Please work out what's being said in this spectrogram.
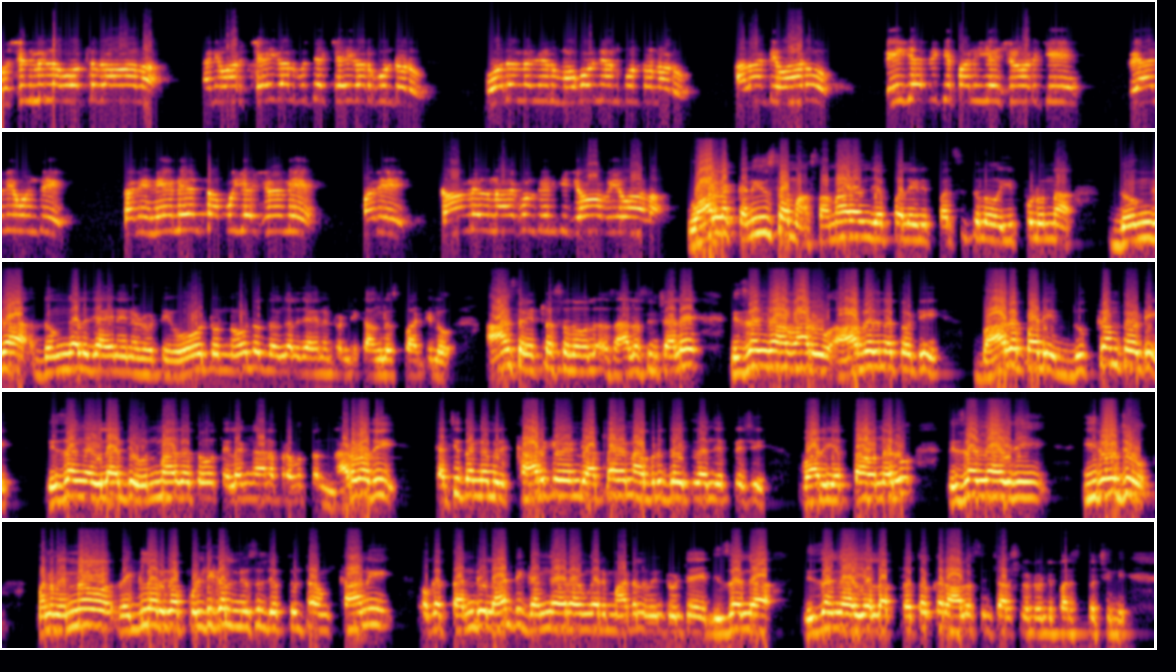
ముస్లింల ఓట్లు కావాలా? అని వాడు చేయగలిగితే చేయగలుగుంటాడు. ఓదంగా నేను మగోడిని అనుకుంటున్నాడు. అలాంటి వాడు బీజేపీకి పని చేసిన వాడికి వాల్యూ ఉంది. కానీ నేనేం తప్పు చేసినని మరి కాంగ్రెస్ నాయకులు దీనికి జవాబు ఇవ్వాలా? వాళ్ళ కనీసం సమాధానం చెప్పలేని పరిస్థితిలో ఇప్పుడున్న దొంగ దొంగలు జాయిన్ అయినటువంటి ఓటు నోటు దొంగలు జాయిన్ అయినటువంటి కాంగ్రెస్ పార్టీలో ఆన్సర్ ఎట్లా ఆలోచించాలి? నిజంగా వారు ఆవేదనతోటి బాధపడి దుఃఖంతో నిజంగా ఇలాంటి ఉన్మాదతో తెలంగాణ ప్రభుత్వం నడవది. ఖచ్చితంగా మీరు కారికి రండి అట్లాగైనా అభివృద్ధి అవుతుంది అని చెప్పేసి వారు చెప్తా ఉన్నారు. నిజంగా ఇది ఈ రోజు మనం ఎన్నో రెగ్యులర్గా పొలిటికల్ న్యూస్లు చెప్తుంటాం. కానీ ఒక తండ్రి లాంటి గంగారాం గారి మాటలు వింటుంటే నిజంగా నిజంగా ఇలా ప్రతి ఒక్కరు ఆలోచించాల్సినటువంటి పరిస్థితి వచ్చింది.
